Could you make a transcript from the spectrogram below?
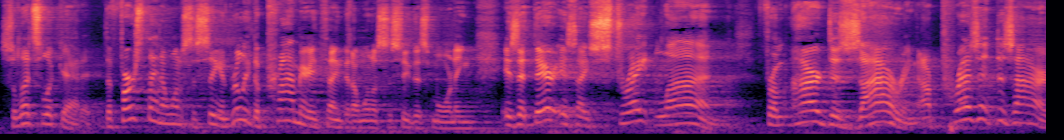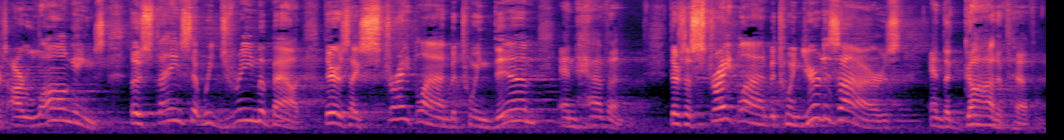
So let's look at it. The first thing I want us to see, and really the primary thing that I want us to see this morning, is that there is a straight line from our desiring, our present desires, our longings, those things that we dream about. There's a straight line between them and heaven. There's a straight line between your desires and the God of heaven.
